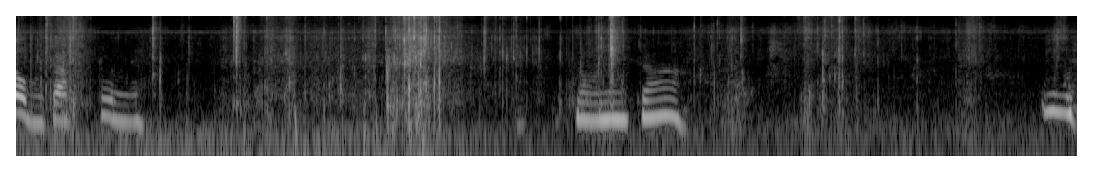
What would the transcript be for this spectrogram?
ต้มจ้ะตุ่นนี่นอนนี่จ้าอุ้ย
